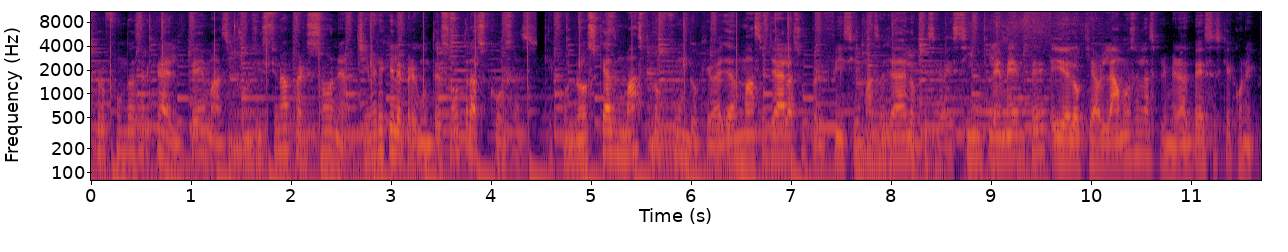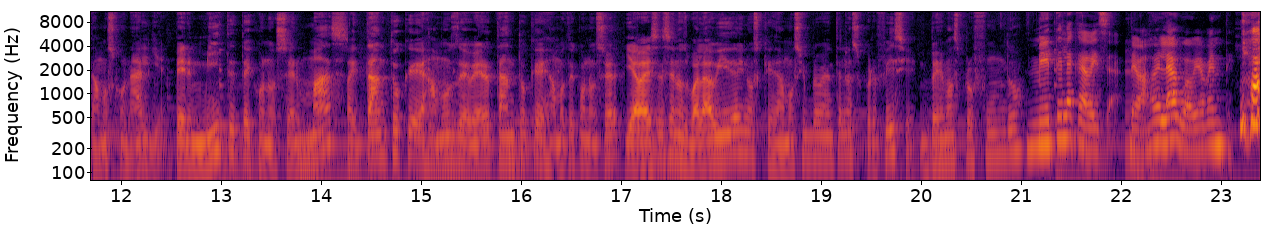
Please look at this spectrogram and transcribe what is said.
más profundo acerca del tema. Si conociste una persona, chévere que le preguntes otras cosas, que conozcas más profundo, que vayas más allá de la superficie, más allá de lo que se ve simplemente y de lo que hablamos en las primeras veces que conectamos con alguien. Permítete conocer más. Hay tanto que dejamos de ver, tanto que dejamos de conocer y a veces se nos va la vida y nos quedamos simplemente en la superficie. Ve más profundo. Mete la cabeza, debajo del agua, obviamente.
